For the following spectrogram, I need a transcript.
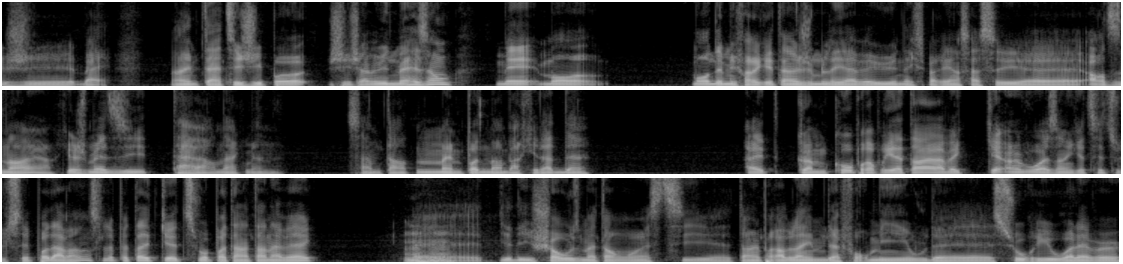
J'ai. Ben, en même temps, tu sais, j'ai pas. J'ai jamais eu de maison, mais mon. Mon demi-frère qui était en jumelé avait eu une expérience assez euh, ordinaire que je me dis, tabarnak, man. Ça me tente même pas de m'embarquer là-dedans. Être comme copropriétaire avec un voisin que tu le sais pas d'avance. Peut-être que tu vas pas t'entendre avec. Mhm. Euh, Il y a des choses, mettons, euh, si tu as un problème de fourmis ou de souris ou whatever,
